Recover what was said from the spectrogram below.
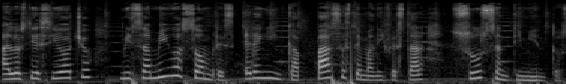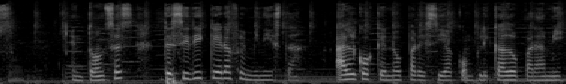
A los 18, mis amigos hombres eran incapaces de manifestar sus sentimientos. Entonces decidí que era feminista, algo que no parecía complicado para mí.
